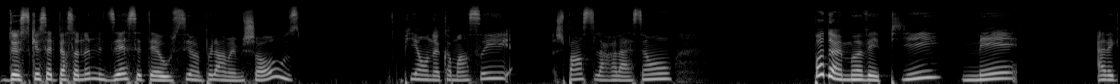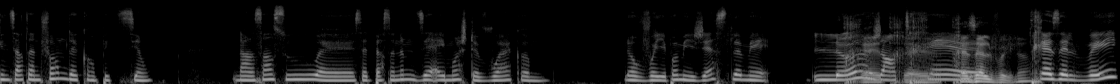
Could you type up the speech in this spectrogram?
de ce que cette personne-là me disait, c'était aussi un peu la même chose. Puis on a commencé, je pense, la relation, pas d'un mauvais pied, mais avec une certaine forme de compétition. Dans le sens où euh, cette personne-là me disait Hey, moi, je te vois comme. Là, vous voyez pas mes gestes, là, mais là, très, genre très, très. très euh, élevé. Là. très élevé.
